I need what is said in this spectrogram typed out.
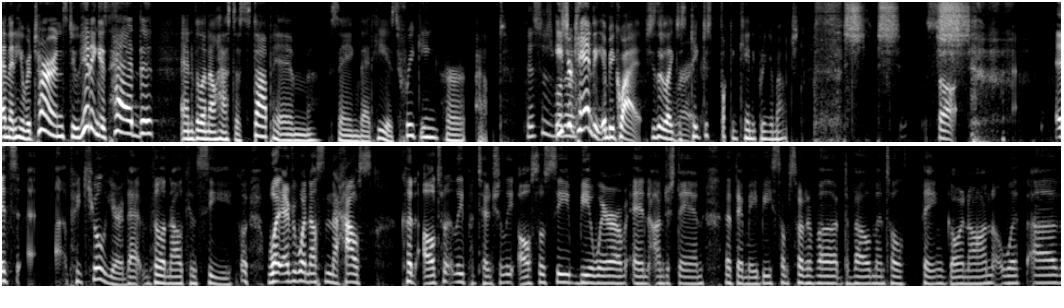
And then he returns to hitting his head, and Villanelle has to stop him, saying that he is freaking her out. This is Eat what your candy and be quiet. She's literally like, just Right. take this fucking candy, put it in your mouth. Shh, shh. So it's uh, peculiar that Villanelle can see what everyone else in the house could ultimately potentially also see, be aware of, and understand that there may be some sort of a developmental thing going on with uh,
